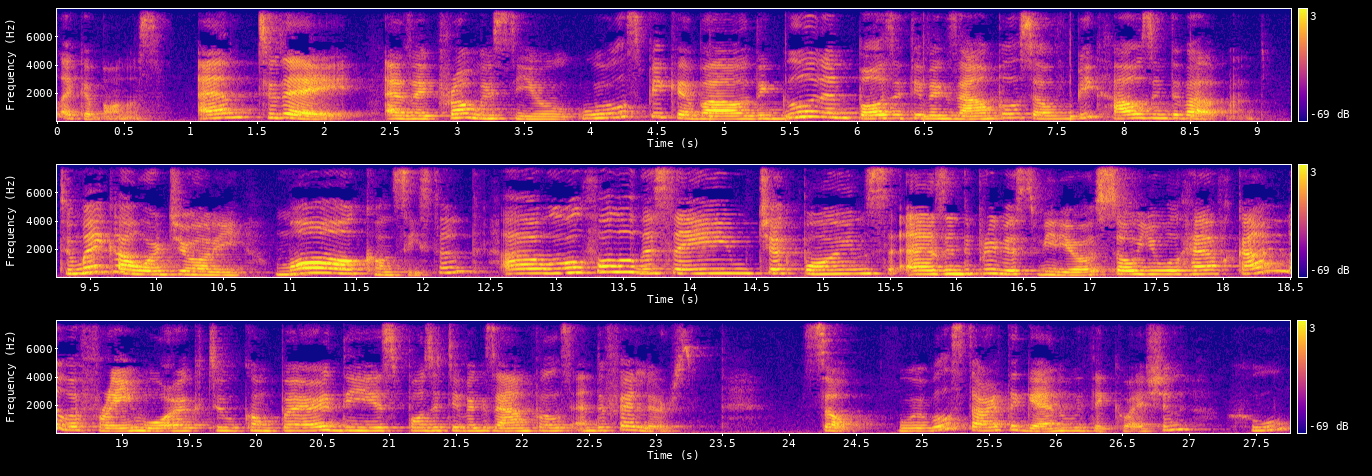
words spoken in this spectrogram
like a bonus. And today as I promised you, we will speak about the good and positive examples of big housing development. To make our journey more consistent, uh, we will follow the same checkpoints as in the previous video, so you will have kind of a framework to compare these positive examples and the failures. So, we will start again with the question, who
